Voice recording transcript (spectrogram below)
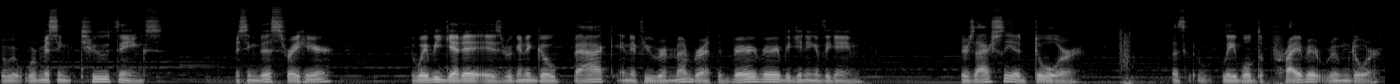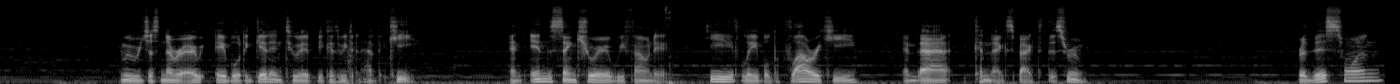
We're missing two things. Missing this right here. The way we get it is we're going to go back and if you remember at the very, very beginning of the game, there's actually a door that's labeled the private room door. And we were just never able to get into it because we didn't have the key. And in the sanctuary, we found a key labeled the flower key, and that connects back to this room. For this one,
